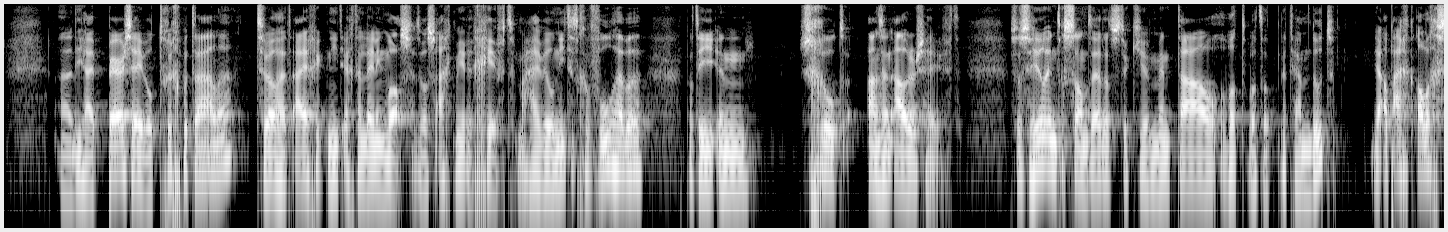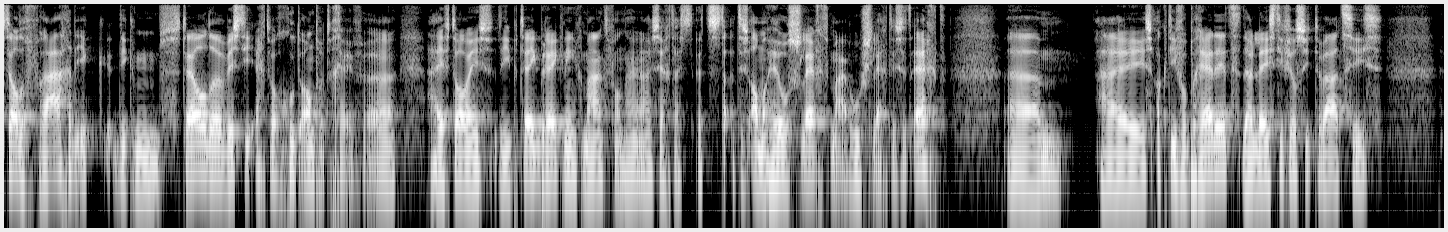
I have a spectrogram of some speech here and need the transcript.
Uh, die hij per se wil terugbetalen, terwijl het eigenlijk niet echt een lening was. Het was eigenlijk meer een gift. Maar hij wil niet het gevoel hebben dat hij een schuld aan zijn ouders heeft. Dus dat is heel interessant, hè? dat stukje mentaal, wat, wat dat met hem doet ja, op eigenlijk alle gestelde vragen die ik, die ik hem stelde, wist hij echt wel goed antwoord te geven. Uh, hij heeft al eens de hypotheekberekening gemaakt van, hè, hij zegt het, het, is allemaal heel slecht, maar hoe slecht is het echt? Um, hij is actief op Reddit, daar leest hij veel situaties.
